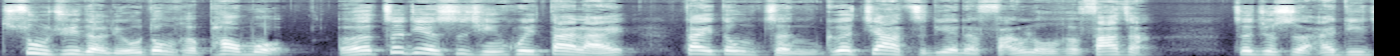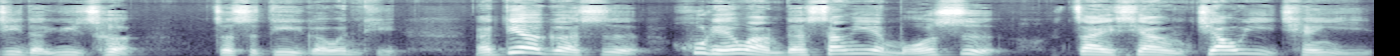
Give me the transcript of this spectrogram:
数据的流动和泡沫，而这件事情会带来带动整个价值链的繁荣和发展。这就是 IDG 的预测，这是第一个问题。那第二个是互联网的商业模式在向交易迁移，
